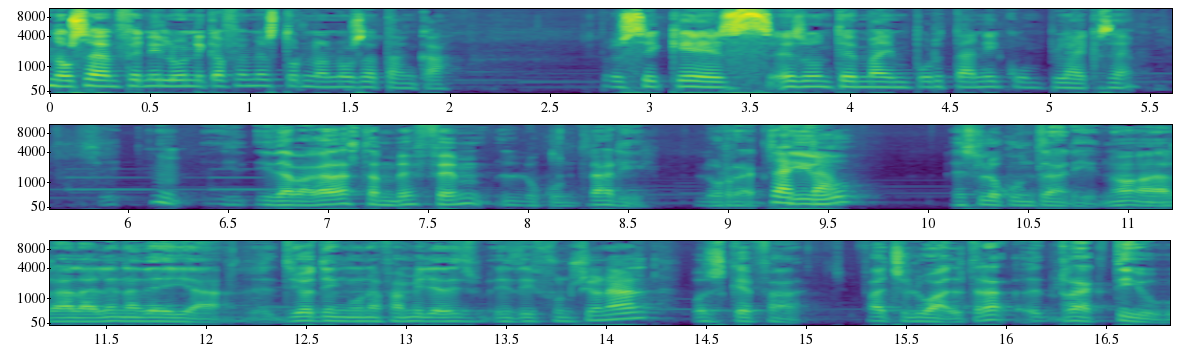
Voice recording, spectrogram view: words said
no ho sabem fer ni l'únic que fem és tornar-nos a tancar. Però sí que és, és un tema important i complex, eh? Sí. I, I de vegades també fem lo contrari. Lo reactiu Exacte. és lo contrari. No? Ara l'Helena deia, jo tinc una família dis- disfuncional, doncs què fa? Faig l'altre, reactiu.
